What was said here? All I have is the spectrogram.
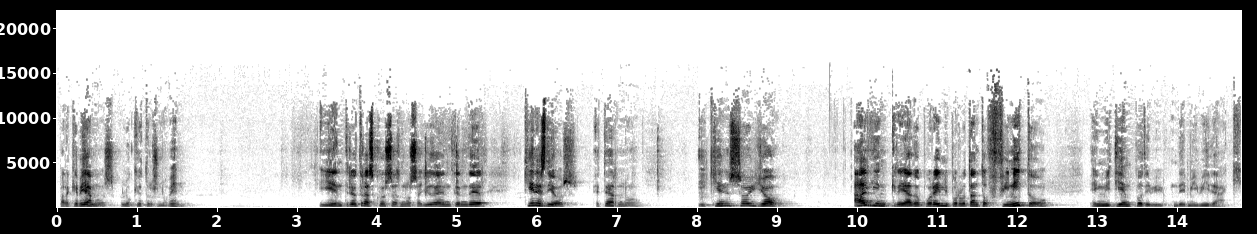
para que veamos lo que otros no ven. Y entre otras cosas nos ayuda a entender quién es Dios, eterno, ¿Y quién soy yo? Alguien creado por Él y por lo tanto finito en mi tiempo de, mi vida aquí.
